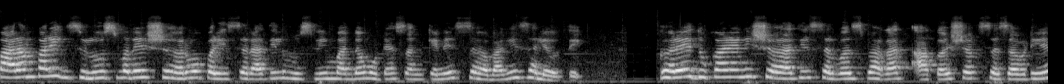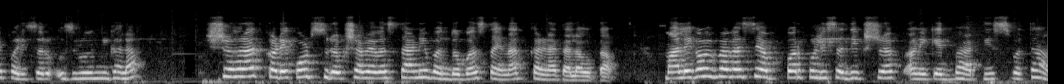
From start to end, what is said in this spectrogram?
पारंपरिक जुलूसमध्ये शहर व परिसरातील मुस्लिम बांधव मोठ्या संख्येने सहभागी झाले होते. घरे दुकाने आणि शहरातील सर्वच भागात आकर्षक सजावटीने परिसर उजळून निघाला. शहरात कडेकोट सुरक्षा व्यवस्था आणि बंदोबस्त तैनात करण्यात आला होता. मालेगाव विभागाचे अप्पर पोलीस अधीक्षक अनिकेत भारती स्वतः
